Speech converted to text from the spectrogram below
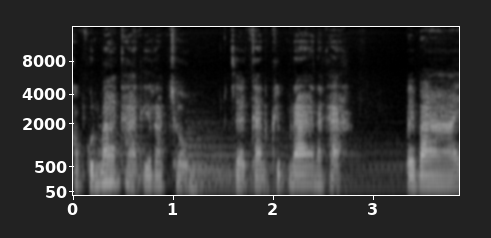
ขอบคุณมากค่ะที่รับชม เจอกันคลิปหน้านะคะ บ๊ายบาย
